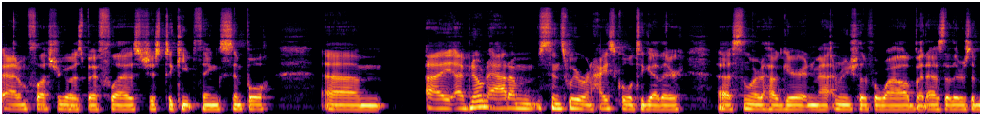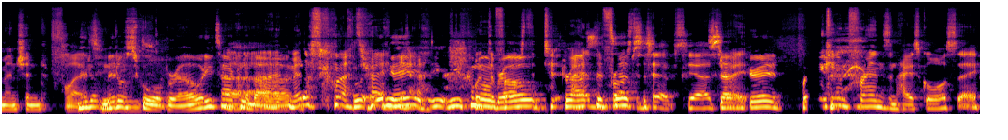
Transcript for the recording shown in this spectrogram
Adam Flesher goes by Flez, just to keep things simple. Um, I, have known Adam since we were in high school together, uh, similar to how Garrett and Matt have known each other for a while. But as others have mentioned, middle, middle, school, bro. What are you talking uh, about? Middle school. That's right. yeah. you, you, come With on, bro. Frosted, t- frosted, frosted tips. tips. Yeah, that's Seventh right. grade. We became friends in high school. We'll say.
